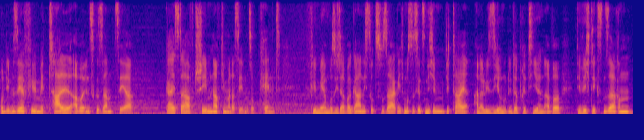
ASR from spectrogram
und eben sehr viel Metall, aber insgesamt sehr geisterhaft, schemenhaft, wie man das eben so kennt. Viel mehr muss ich da aber gar nicht so zu sagen. Ich muss es jetzt nicht im Detail analysieren und interpretieren, aber die wichtigsten Sachen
